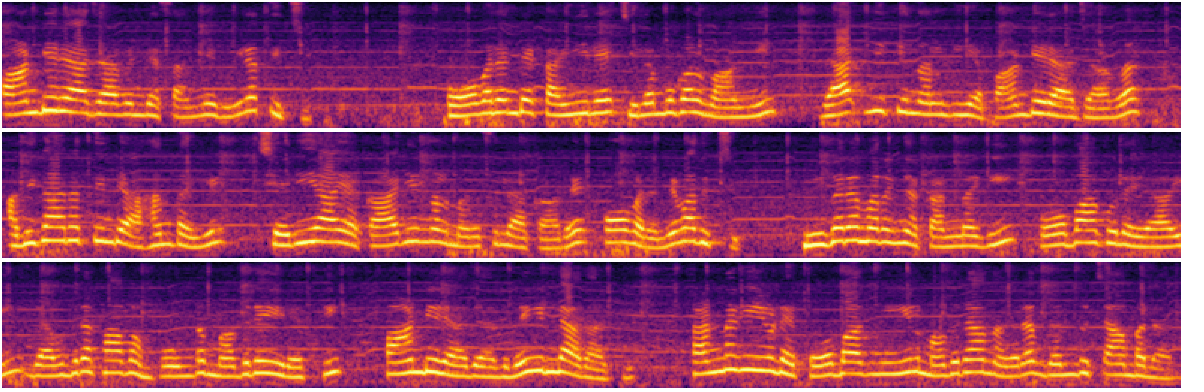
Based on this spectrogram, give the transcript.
പാണ്ഡ്യരാജാവിന്റെ സന്നിധിയിലെത്തിച്ചു. കോവലന്റെ കയ്യിലെ ചിലമ്പുകൾ വാങ്ങി രാജ്ഞിക്ക് നൽകിയ പാണ്ഡ്യരാജാവ് അധികാരത്തിന്റെ അഹന്തയിൽ ശരിയായ കാര്യങ്ങൾ മനസ്സിലാക്കാതെ കോവലനെ വധിച്ചു. വിവരമറിഞ്ഞ കണ്ണകി കോപാകുലയായി രൗദ്രഭാവം പൂണ്ട് മധുരയിലെത്തി പാണ്ഡ്യരാജാവിനെ ഇല്ലാതാക്കി. കണ്ണകിയുടെ കോപാഗ്നിയിൽ മധുരാ നഗരം വെന്തു ചാമ്പലായി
